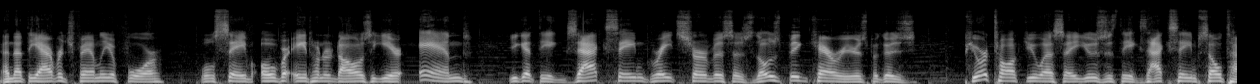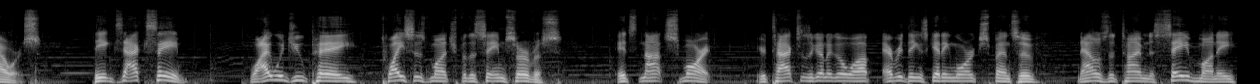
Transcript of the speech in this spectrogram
And that the average family of 4 will save over $800 a year and you get the exact same great service as those big carriers because Pure Talk USA uses the exact same cell towers. The exact same. Why would you pay twice as much for the same service? It's not smart. Your taxes are going to go up, everything's getting more expensive. Now's the time to save money.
